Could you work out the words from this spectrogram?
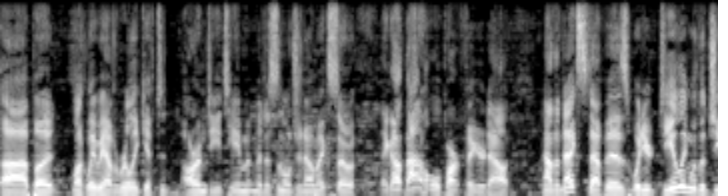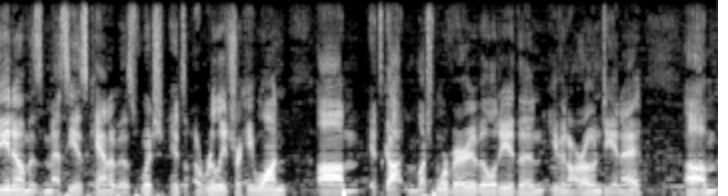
uh, but luckily we have a really gifted R&D team at Medicinal Genomics, so they got that whole part figured out. Now the next step is when you're dealing with a genome as messy as cannabis, which it's a really tricky one. Um, it's got much more variability than even our own DNA um,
